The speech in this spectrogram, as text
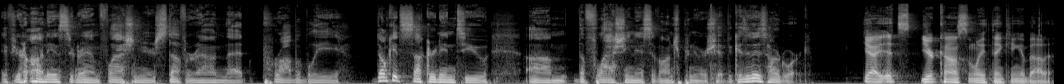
if you're on Instagram flashing your stuff around, that probably don't get suckered into um, the flashiness of entrepreneurship because it is hard work. Yeah, it's you're constantly thinking about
